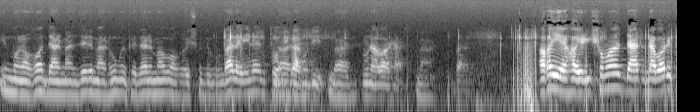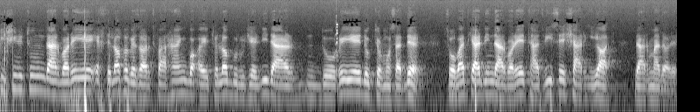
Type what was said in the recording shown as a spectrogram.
این ملاقات در منزل مرحوم پدر ما واقع شده بود بله این توضیح بله. فرمودید بله. رو نوار هست بله. بله. آقای هایری شما در نوار پیشینتون درباره اختلاف وزارت فرهنگ با آیت الله بروجردی در دوره دکتر مصدق صحبت کردین درباره تدریس شرعیات در مدارس.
